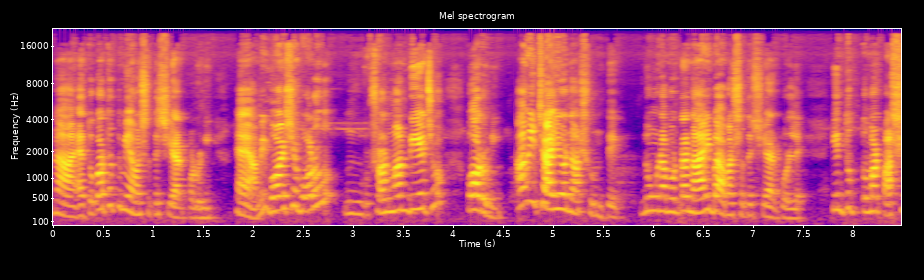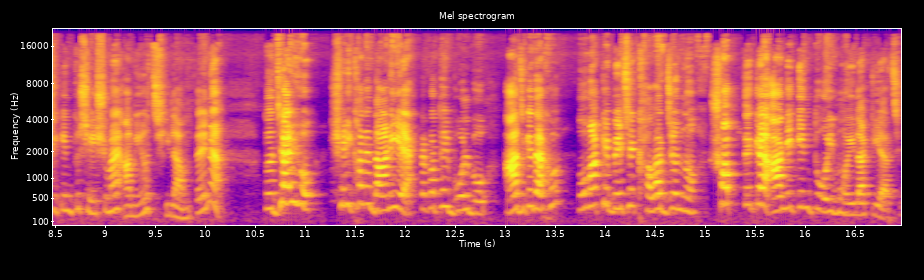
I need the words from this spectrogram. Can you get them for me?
না, এত কথা তুমি আমার সাথে শেয়ার করনি। হ্যাঁ আমি বয়সে বড় সম্মান দিয়েছ, করনি। আমি চাইও না শুনতে, নোংরা মোটা নাই বা আমার সাথে শেয়ার করলে। কিন্তু তোমার পাশে কিন্তু সেই সময় আমিও ছিলাম, তাই না? তো যাই হোক, সেইখানে দাঁড়িয়ে একটা কথাই বলব। আজকে দেখো, তোমাকে বেঁচে খাওয়ার জন্য সব থেকে আগে কিন্তু ওই মহিলাটি আছে।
